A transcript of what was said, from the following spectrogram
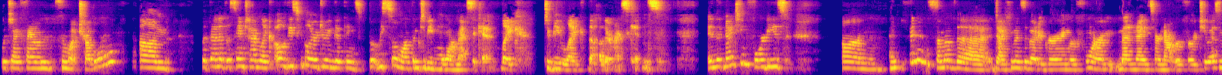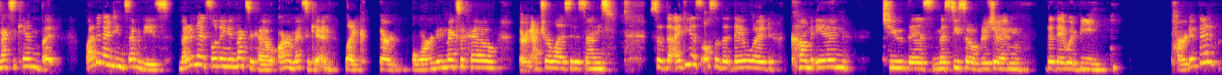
which I found somewhat troubling. Um, but then at the same time, like, oh, these people are doing good things, but we still want them to be more Mexican, like to be like the other Mexicans. In the 1940s, um, and even in some of the documents about agrarian reform, Mennonites are not referred to as Mexican, but by the 1970s, Mennonites living in Mexico are Mexican. Like they're born in Mexico, they're naturalized citizens. So the idea is also that they would come in to this mestizo vision that they would be part of it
